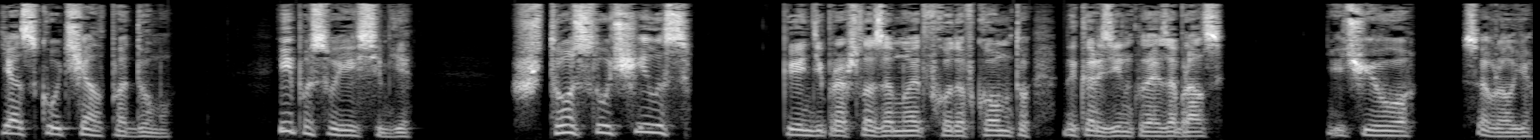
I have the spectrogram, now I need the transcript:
Я скучал по дому и по своей семье. Что случилось? Кэнди прошла за мной от входа в комнату до корзин, куда я забрался. — Ничего, — соврал я.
